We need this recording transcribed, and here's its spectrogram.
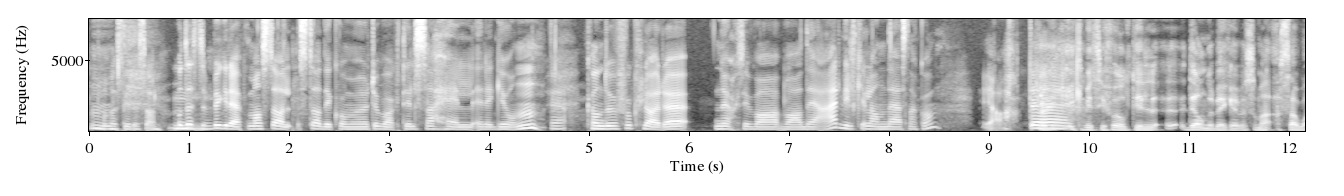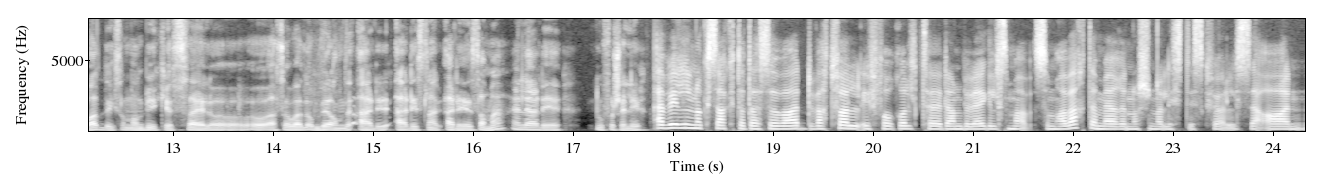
for mm. å si det sånn. Mm. Og dette begrepet man stadig kommer tilbake til, Sahel-regionen. Ja. Kan du forklare nøyaktig hva, hva, det er? Hvilke land det er snakk om? Ja, det... Ikke minst i forhold til det andre begrepet, som er asawad. Liksom. Man bruker seil og, og asawad om hverandre. Er det, er, det, er det, det samme, eller er det noe forskjellig? Jeg ville nok sagt at asawad, i hvert fall i forhold til den bevegelsen som har, som har vært, en mer nasjonalistisk følelse av en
